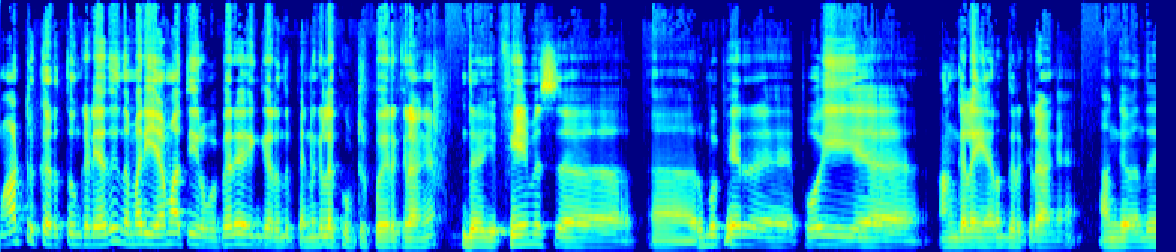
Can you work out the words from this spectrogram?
மாற்று கருத்தும் கிடையாது. இந்த மாதிரி ஏமாற்றி ரொம்ப பேர் இங்கேருந்து பெண்களை கூப்பிட்டு போயிருக்கிறாங்க. இந்த ஃபேமஸ் ரொம்ப பேர் போய் அங்கெல்லாம் இறந்துருக்குறாங்க. அங்கே வந்து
